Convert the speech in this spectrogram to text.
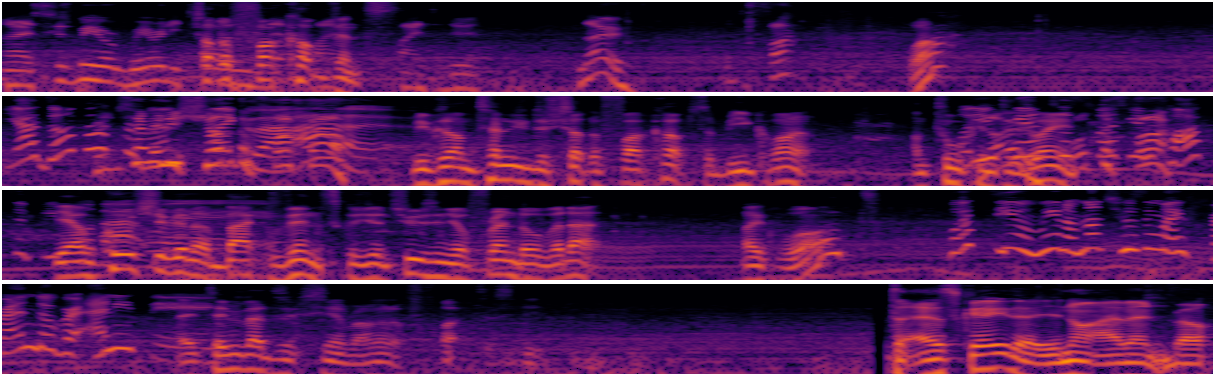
No, it's because we, were- we already Shut the fuck up, fine- Vince. Fine to do it. No. What the fuck? What? Yeah, don't talk to having Vince like the fuck up. that. Because I'm telling you to shut the fuck up, so be quiet. I'm talking Well, you to can't just What the fucking fuck? talk to people Yeah, of course that you're gonna back Vince because you're choosing your friend over that. Like what? What do you mean? I'm not choosing my friend over anything. Hey, take me back to the casino, bro. I'm gonna fuck to sleep. The SK, there, you know what I meant, bro.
